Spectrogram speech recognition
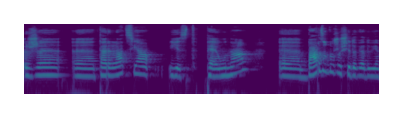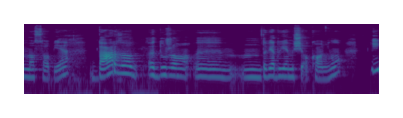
że e, ta relacja jest pełna, e, bardzo dużo się dowiadujemy o sobie, bardzo dużo dowiadujemy się o koniu i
